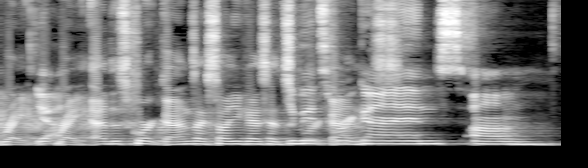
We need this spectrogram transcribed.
know? right, Yeah. right. Uh, the squirt guns. I saw you guys had We squirt, had squirt guns. guns. Um,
